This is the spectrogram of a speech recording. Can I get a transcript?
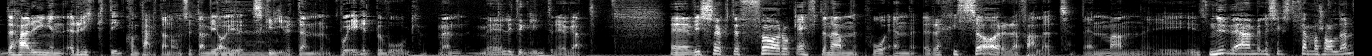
det här är ju ingen riktig kontaktannons, utan vi har ju skrivit den på eget bevåg, men med lite glimten i ögat. Eh, Vi sökte för och efternamn på en regissör i det här fallet. En man, i, nu är han väl i 65-årsåldern.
